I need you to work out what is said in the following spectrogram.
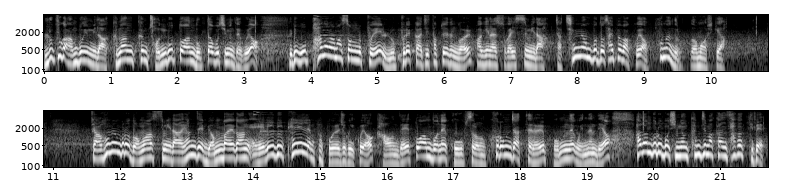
루프가 안 보입니다. 그만큼 전고 또한 높다 보시면 되고요. 그리고 파노라마 선루프에 루프렉까지 탑재된 걸 확인할 수가 있습니다. 자, 측면부도 살펴봤고요. 후면으로 넘어오실게요. 자 후면부로 넘어왔습니다. 현재 면발광 LED 테일 램프 보여주고 있고요. 가운데 또 한 번의 고급스러운 크롬 자태를 뽐내고 있는데요. 하단부로 보시면 큼지막한 사각 티백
